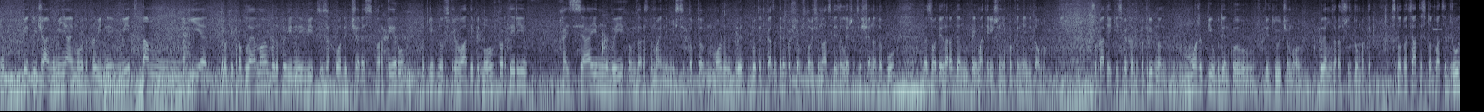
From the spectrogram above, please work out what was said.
е, підключаємо, міняємо водопровідний від. Там є трохи проблема. Водопровідний від заходить через квартиру. Потрібно вскривати підлогу в квартирі. Хазяїн виїхав, зараз немає на місці. Тобто може бути така затримка, що в 118 залишиться ще на добу без води. Зараз будемо приймати рішення, поки невідомо. Шукати якісь виходи потрібно. Може пів будинку підключимо. Будемо зараз щось думати. 120-й, 122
